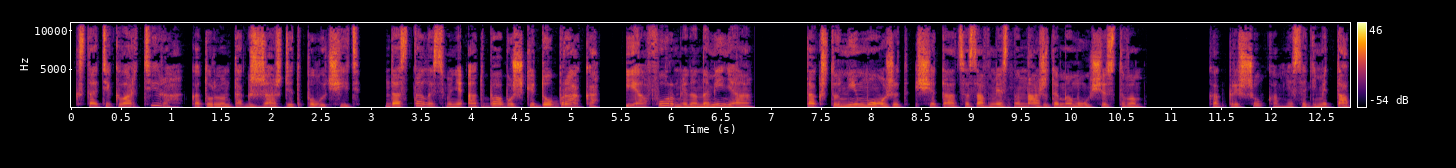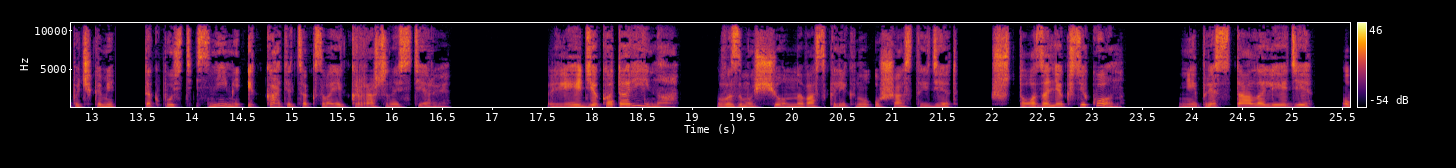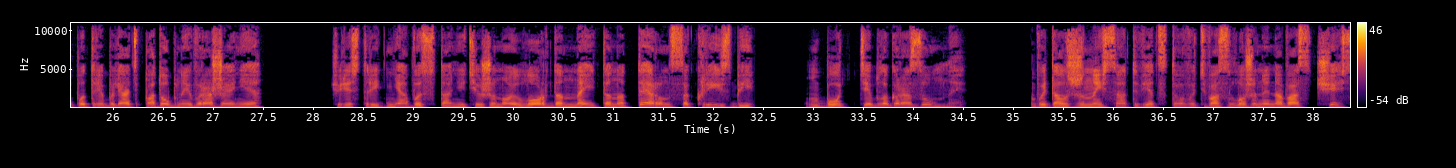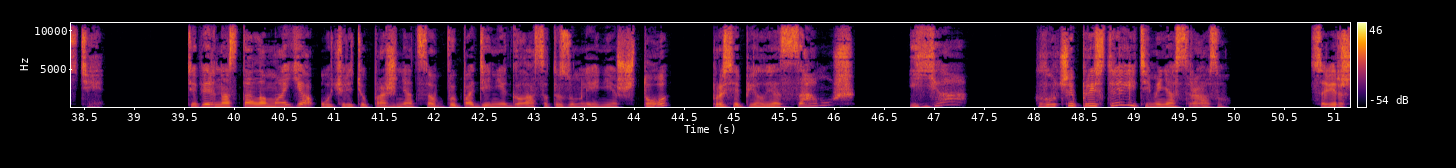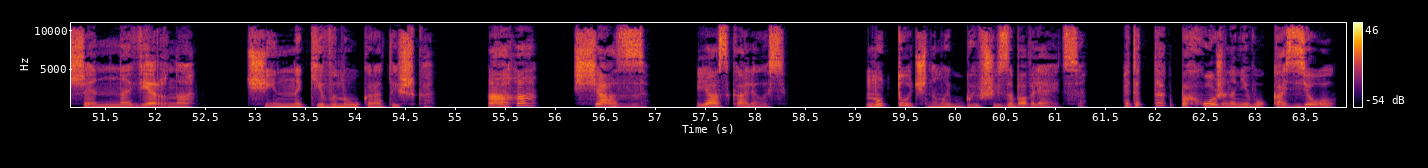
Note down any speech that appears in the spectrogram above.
Кстати, квартира, которую он так жаждет получить, досталась мне от бабушки до брака и оформлена на меня, так что не может считаться совместно нажитым имуществом. Как пришел ко мне с одними тапочками, так пусть с ними и катится к своей крашеной стерве. «Леди Катарина!» — возмущенно воскликнул ушастый дед. «Что за лексикон? Не пристало, леди, употреблять подобные выражения. Через три дня вы станете женой лорда Нейтона Терренса Крисби. Будьте благоразумны. Вы должны соответствовать возложенной на вас чести. Теперь настала моя очередь упражняться в выпадении глаз от изумления. «Что?» — просипел я. «Замуж? Я? Лучше пристрелите меня сразу». «Совершенно верно», — чинно кивнул коротышка. «Ага, сейчас», — я оскалилась. «Ну точно мой бывший забавляется. Это так похоже на него, козел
